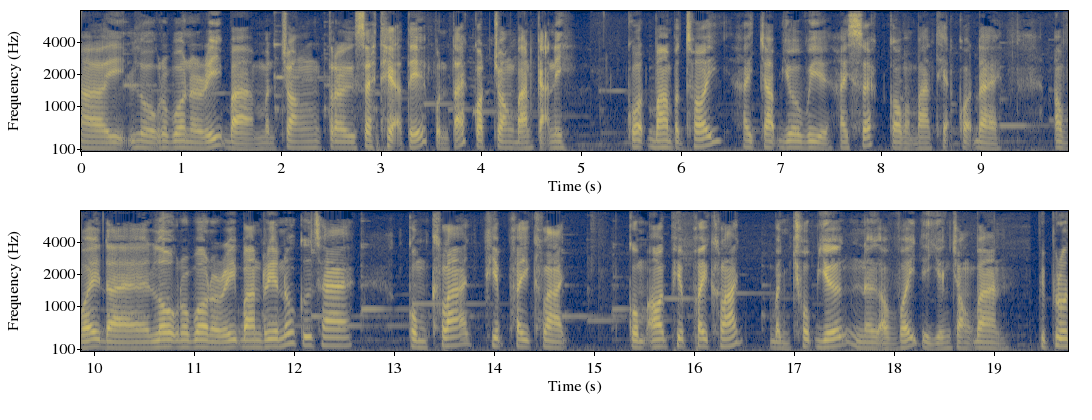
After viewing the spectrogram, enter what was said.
ហើយលោក Ravonari បាទមិនចង់ត្រូវសេះធាក់ទេប៉ុន្តែគាត់ចង់បានកាក់នេះគាត់បានបន្ថយហើយចាប់យកវាហើយសេះក៏មិនបានធាក់គាត់ដែរអ្វីដែលលោក Ravonari បានរៀននោះគឺថាកុំខ្លាចភាពភ័យខ្លាចកុំឲ្យភាពភ័យខ្លាចបញ្ឈប់យើង នៅអ្វីដែលយើងចង់បាន ពីព្រោះ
